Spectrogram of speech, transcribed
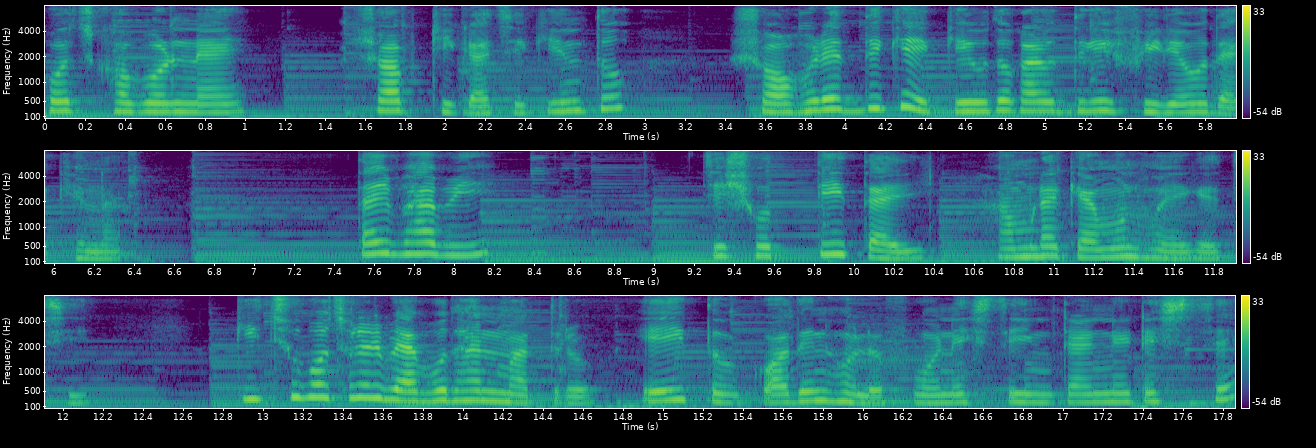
খোঁজ খবর নেয়, সব ঠিক আছে। কিন্তু শহরের দিকে কেউ তো কারোর দিকে ফিরেও দেখে না। তাই ভাবি যে সত্যিই তাই, আমরা কেমন হয়ে গেছি। কিছু বছরের ব্যবধান মাত্র, এই তো কদিন হলো ফোন এসছে, ইন্টারনেট এসছে।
